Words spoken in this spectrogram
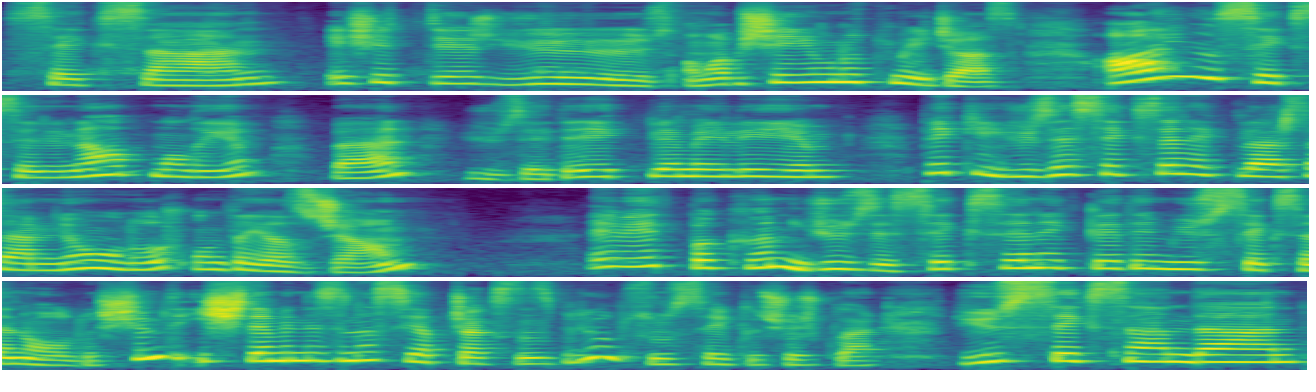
80 eşittir 100. Ama bir şeyi unutmayacağız. Aynı 80'i ne yapmalıyım? Ben 100'e de eklemeliyim. Peki 100'e 80 eklersem ne olur? Onu da yazacağım. Evet bakın %80 ekledim 180 oldu. Şimdi işleminizi nasıl yapacaksınız biliyor musunuz sevgili çocuklar? 180'den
